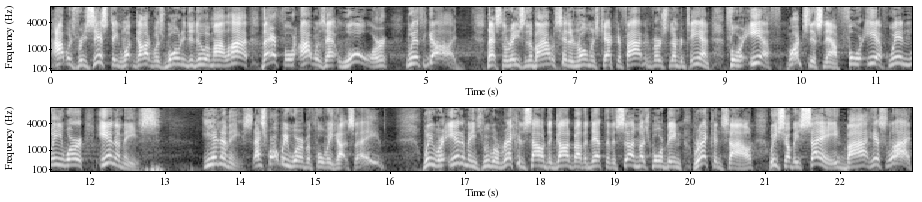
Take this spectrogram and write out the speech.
I was resisting what God was wanting to do in my life. Therefore, I was at war with God. That's the reason the Bible said in Romans chapter 5 and verse number 10, for if, watch this now, for if when we were enemies, enemies, that's what we were before we got saved. We were enemies. We were reconciled to God by the death of His Son, much more being reconciled. We shall be saved by His life.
